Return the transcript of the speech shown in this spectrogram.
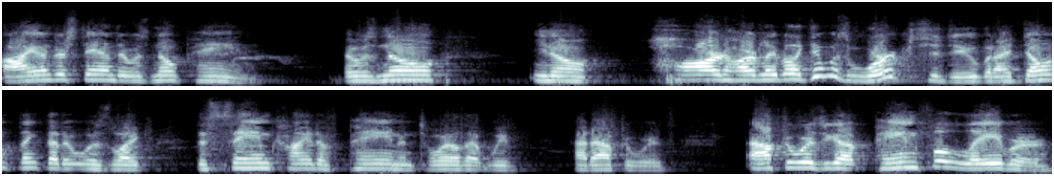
I understand, there was no pain. There was no, you know, hard, hard labor. Like there was work to do, but I don't think that it was like the same kind of pain and toil that we've had afterwards. Afterwards, you got painful labor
